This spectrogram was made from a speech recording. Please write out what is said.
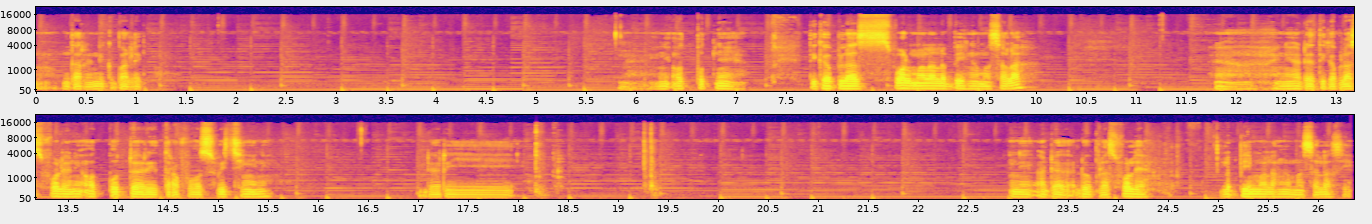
Nah, bentar ini kebalik. Nah ini outputnya ya. 13 volt malah lebih nggak masalah ini ada 13 volt ini output dari trafo switching ini. Dari ini ada 12 volt ya. Lebih malah nggak masalah sih.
